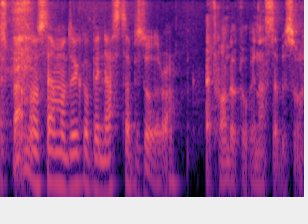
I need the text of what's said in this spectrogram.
Spennende å se om han dukker opp i neste episode, da. Jeg tror han dukker opp i neste episode.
